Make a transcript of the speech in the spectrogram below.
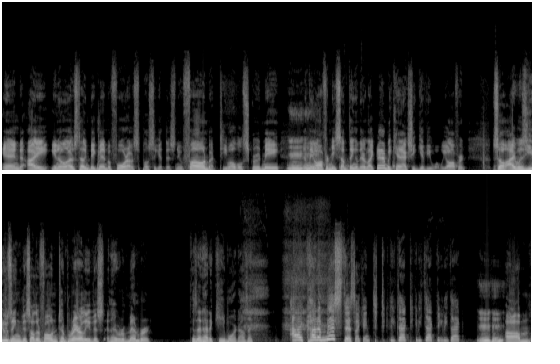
and I you know I was telling Big Man before I was supposed to get this new phone, but T-Mobile screwed me, and they Mhm. offered me something, and they're like, eh, we can't actually give you what we offered. So I was using this other phone temporarily. This and I remembered because it had a keyboard. I was like, I kind of missed this. I can tickety tack, tickety tack, tickety tack. Mhm. Um,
